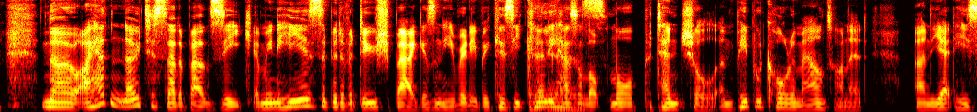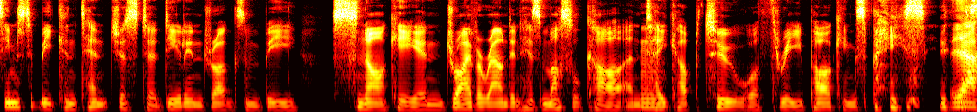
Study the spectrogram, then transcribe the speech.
no, I hadn't noticed that about Zeke. I mean, he is a bit of a douchebag, isn't he, really? Because he clearly has a lot more potential, and people call him out on it. And yet he seems to be content just to deal in drugs and be snarky and drive around in his muscle car and take up two or three parking spaces Yeah,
